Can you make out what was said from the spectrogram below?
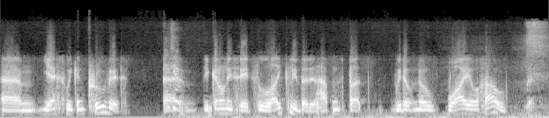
um, yes, we can prove it. Um, you can only say it's likely that it happens, but we don't know why or how, as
